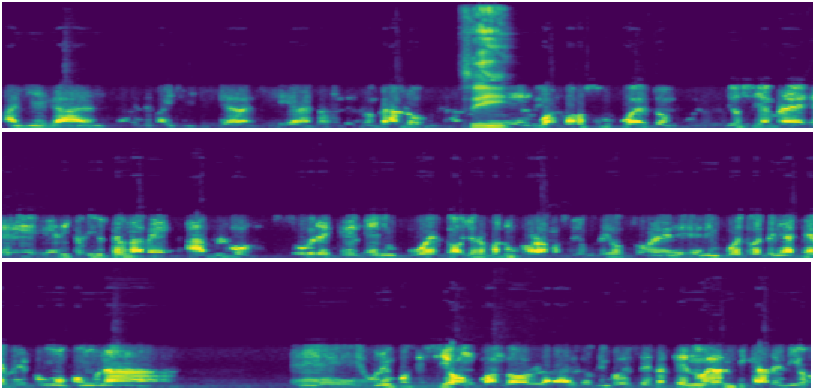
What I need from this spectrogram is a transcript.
a llegar este país si siguiera, siguiera esa gente? Don Carlos, Sí. eh, en cuanto a los impuestos, yo siempre he, he dicho, y usted una vez habló sobre que el, el impuesto, yo recuerdo un programa suyo que dijo sobre el impuesto que tenía que ver como con una eh, una imposición cuando la- los tiempos de César que no era ni siquiera de Dios.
